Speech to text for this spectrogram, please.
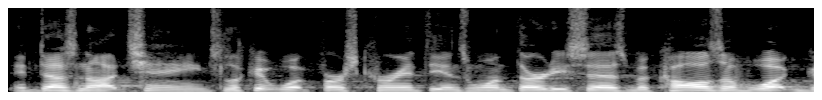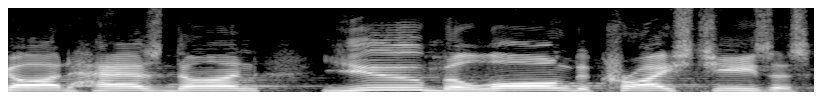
It does not change. Look at what 1 Corinthians 1:30 says, because of what God has done, you belong to Christ Jesus.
